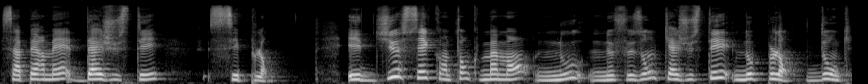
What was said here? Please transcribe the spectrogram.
ça permet d'ajuster ses plans. Et Dieu sait qu'en tant que maman, nous ne faisons qu'ajuster nos plans. Donc,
